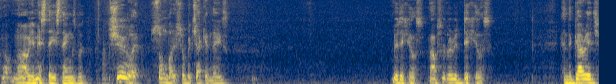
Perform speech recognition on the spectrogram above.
I don't know how you miss these things, but surely somebody should be checking these. Ridiculous, absolutely ridiculous. In the garage,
